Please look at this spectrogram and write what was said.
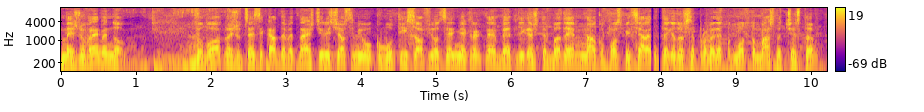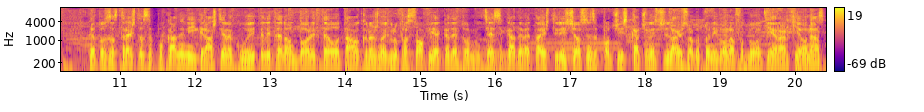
Междувременно Двобоят между ЦСК 1948 и Локомотив София от седмия кръг на ЕБЕТ Лига ще бъде малко по-специален, тъй като ще се проведе под мотото Мач на честа, като за среща са поканени игращи ръководителите на отборите от АО кръжна група София, където ЦСК 1948 започва изкачане с най-високото ниво на футболната иерархия у нас.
